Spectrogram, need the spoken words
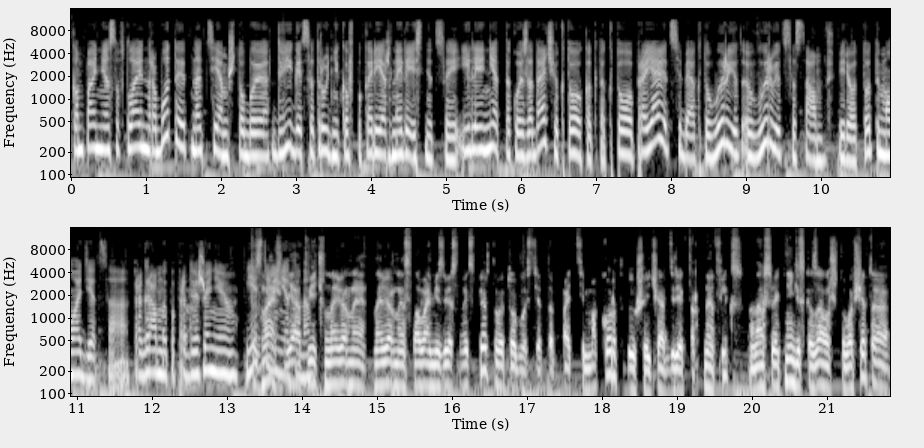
компания Softline работает над тем, чтобы двигать сотрудников по карьерной лестнице, или нет такой задачи, кто как-то, кто проявит себя, кто вырвет, вырвется сам вперед, тот и молодец. А программы по продвижению есть Ты знаешь, или нет? я она? отвечу, наверное, наверное, словами известного эксперта в этой области. Это Патти Маккорд, бывший HR-директор Netflix. Она в своей книге сказала, что вообще-то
